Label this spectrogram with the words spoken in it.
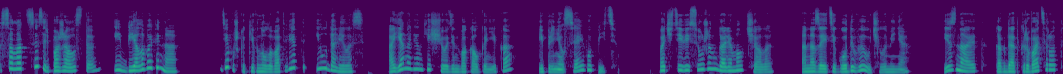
Салат «Цезарь», пожалуйста, и белого вина. Девушка кивнула в ответ и удалилась, а я налил еще один бокал коньяка и принялся его пить. Почти весь ужин Галя молчала. Она за эти годы выучила меня и знает, когда открывать рот,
